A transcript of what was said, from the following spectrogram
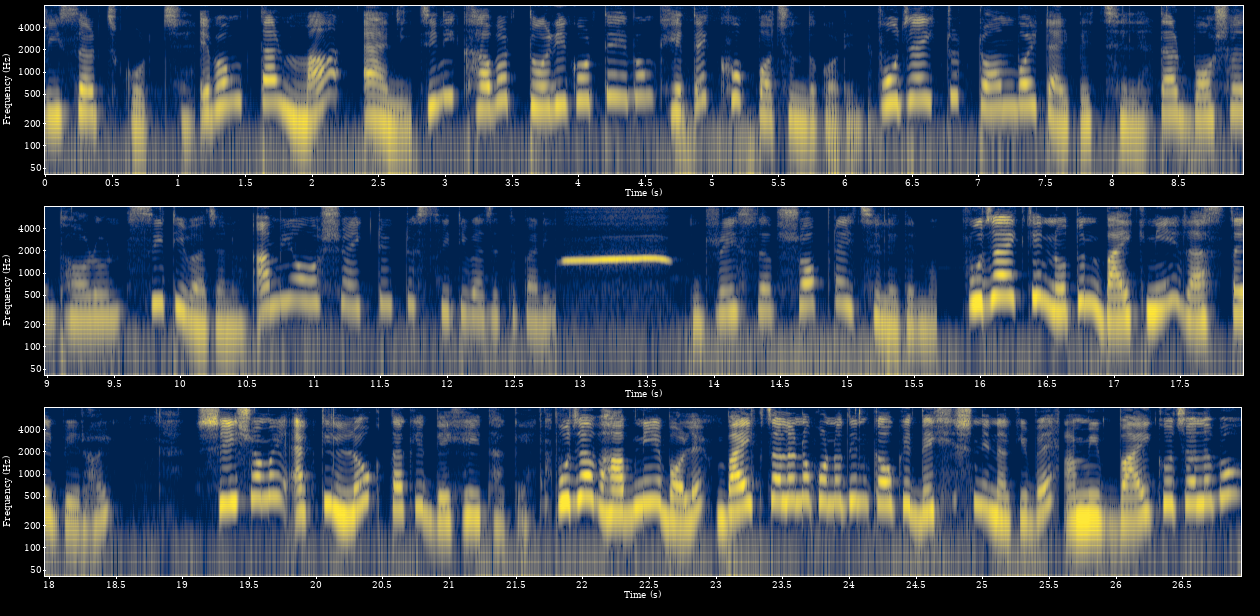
রিসার্চ করছে, এবং তার মা অ্যানি, যিনি খাবার তৈরি করতে এবং খেতে খুব পছন্দ করেন। পূজা একটু টমবয় টাইপের ছেলে। তার বসার ধরন, সিটি বাজানো। আমি অবশ্য একটু একটু সিটি বাজাতে পারি। ড্রেস আপ সবটাই ছেলেদের মতো। পূজা একটি নতুন বাইক নিয়ে রাস্তায় বের হয়। সেই সময় একটি লোক তাকে দেখেই থাকে। পূজা ভাব নিয়ে বলে, বাইক চালানো কোনোদিন কাউকে দেখিসনি নাকি বে? আমি বাইকও চালাবো,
